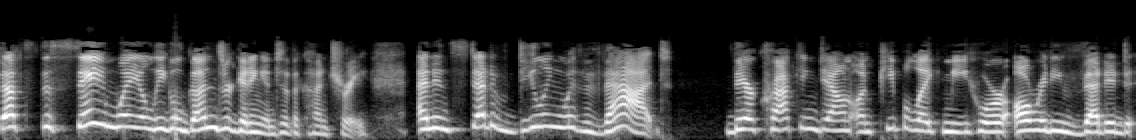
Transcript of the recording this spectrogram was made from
That's the same way illegal guns are getting into the country. And instead of dealing with that, they're cracking down on people like me who are already vetted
